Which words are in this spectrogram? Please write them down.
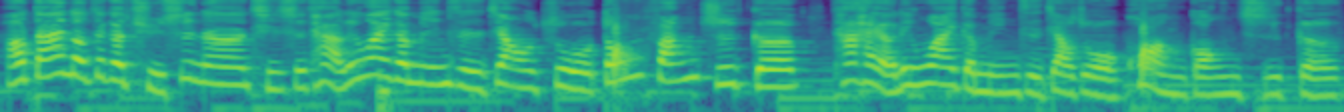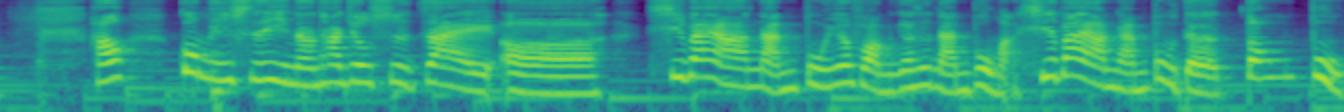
好，答案的这个曲式呢，其实它有另外一个名字叫做东方之歌，它还有另外一个名字叫做矿工之歌。好，顾名思义呢，它就是在呃西班牙南部，因为弗朗明哥是南部嘛，西班牙南部的东部，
